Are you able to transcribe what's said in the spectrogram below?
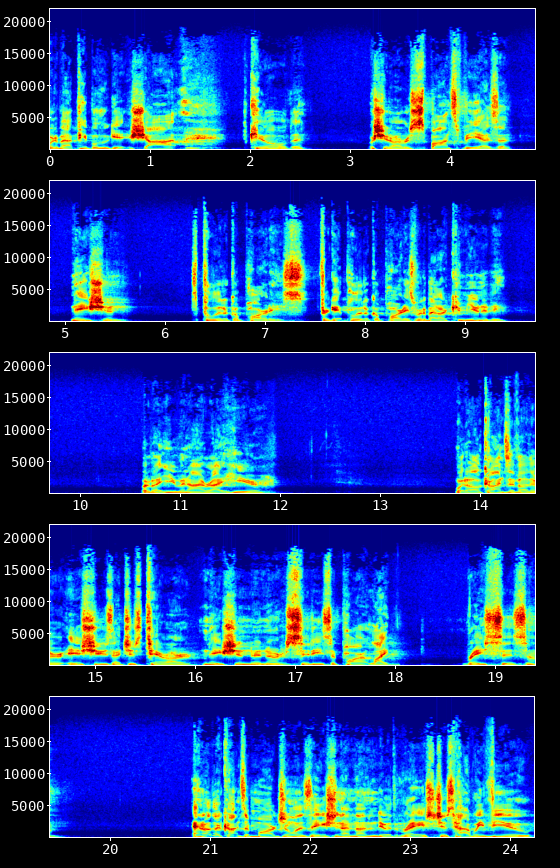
what about people who get shot, killed? What should our response be as a nation? It's political parties. Forget political parties. What about our community? What about you and I right here? What all kinds of other issues that just tear our nation and our cities apart, like racism and other kinds of marginalization that have nothing to do with race, just how we view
